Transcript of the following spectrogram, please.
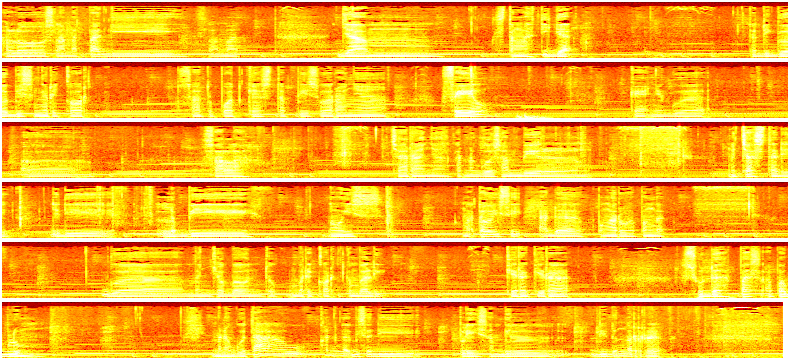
Halo, selamat pagi. Selamat jam setengah tiga. Tadi gue habis nge-record satu podcast tapi suaranya fail. Kayaknya gue uh, salah caranya karena gue sambil ngecas tadi. Jadi lebih noise nggak tahu sih ada pengaruh apa enggak gue mencoba untuk merecord kembali. Kira-kira sudah pas apa belum? Mana gue tahu kan nggak bisa di play sambil didengar ya.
